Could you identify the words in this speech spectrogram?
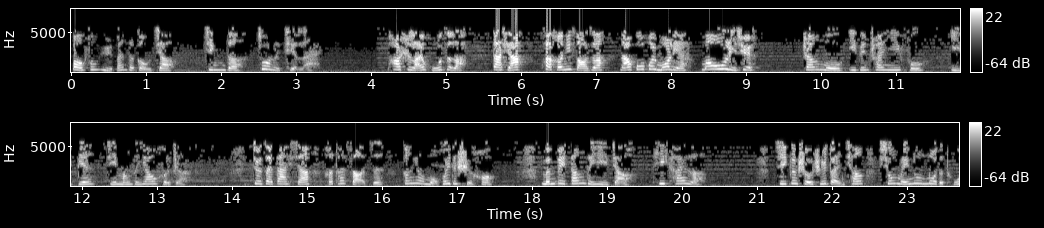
暴风雨般的狗叫惊得坐了起来，怕是来胡子了。大侠，快和你嫂子拿锅灰抹脸，猫屋里去。张母一边穿衣服。一边急忙的吆喝着，就在大侠和他嫂子刚要抹灰的时候，门被当的一脚踢开了，几个手持短枪、凶眉怒目的土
